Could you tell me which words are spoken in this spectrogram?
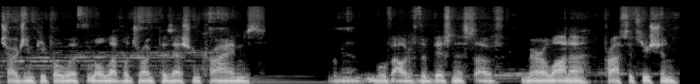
charging people with low level drug possession crimes. We're going to move out of the business of marijuana prosecution.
